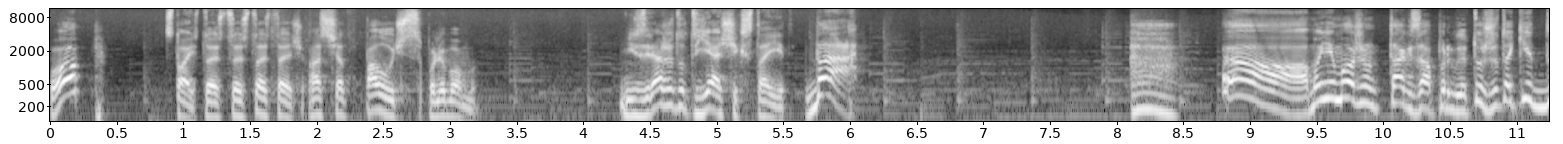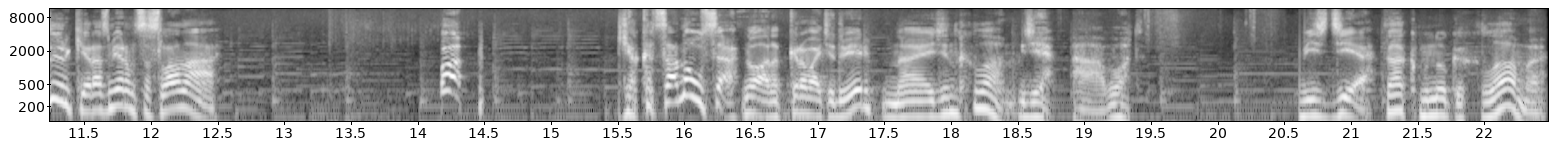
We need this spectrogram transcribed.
Оп! Стой, стой, стой, стой, стой. У нас сейчас получится по-любому. Не зря же тут ящик стоит. Да! А, мы не можем так запрыгнуть. Тут же такие дырки размером со слона. Я кацанулся! Ну ладно, открывайте дверь. Найден хлам. Где? А, вот. Везде. Так много хлама.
